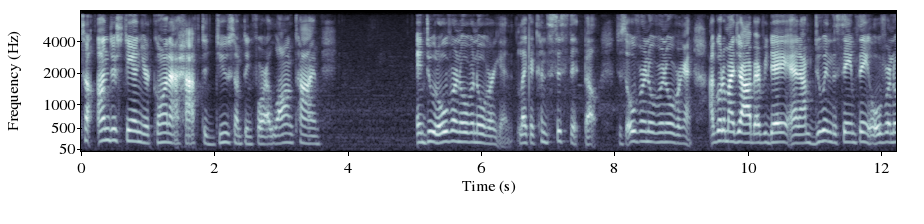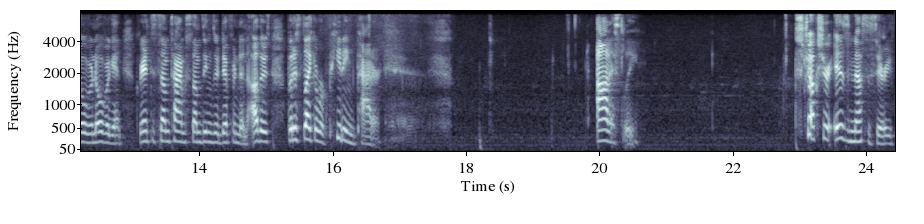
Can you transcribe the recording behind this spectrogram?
to understand you're gonna have to do something for a long time and do it over and over and over again, like a consistent belt, just over and over and over again. I go to my job every day and I'm doing the same thing over and over and over again. Granted, sometimes some things are different than others, but it's like a repeating pattern. Honestly, structure is necessary.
